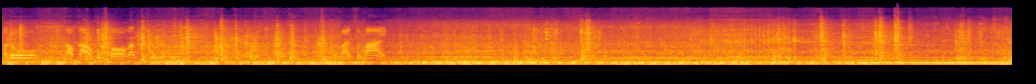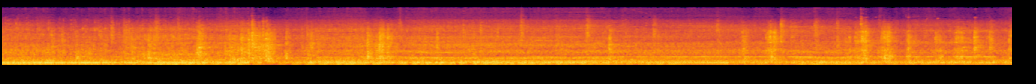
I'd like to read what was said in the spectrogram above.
มาดูเก่าๆขึ้นบอครับ สบายสบายเค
